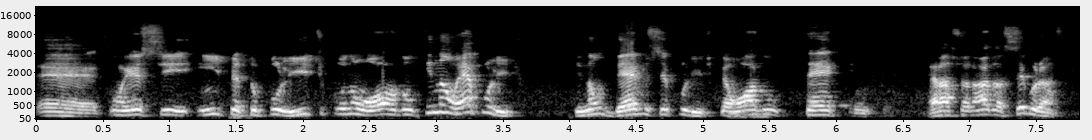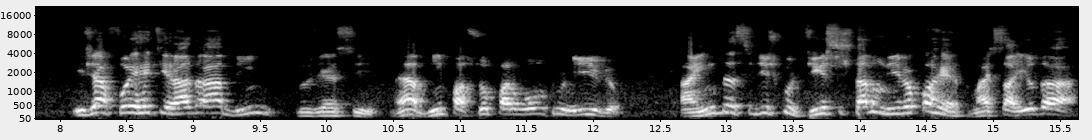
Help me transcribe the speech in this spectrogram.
é, com esse ímpeto político num órgão que não é político, que não deve ser político, é um uhum. órgão técnico relacionado à segurança. E já foi retirada a ABIN do GSI. Né? A ABIN passou para um outro nível. Ainda se discutir se está no nível correto, mas saiu da,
